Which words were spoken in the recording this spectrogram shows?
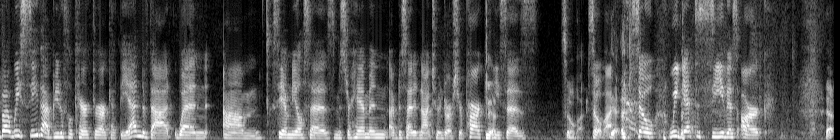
But we see that beautiful character arc at the end of that when um, Sam Neill says, "Mr. Hammond, I've decided not to endorse your park," and Yeah. he says, So bye. "So have I." so we get to see this arc. Yeah,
